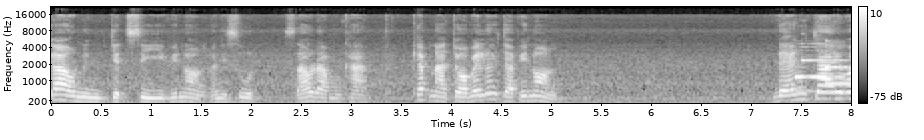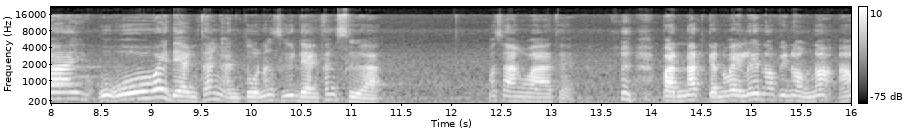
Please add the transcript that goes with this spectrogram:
เก้าหนึ่งเจ็ดสี่พี่น้อง อันนี้สูตรสาวดำค่ะ แคปหน้าจอไว้เลยจ้ะพี่น้องแดงใจไว้โอ้ยแดงทั้งอันตัวหนังสือแดงทั้งเสือมาสร้างวาแท้ ปันนัดกันไว้เลยเนาะพี่น้องเนาะเอา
